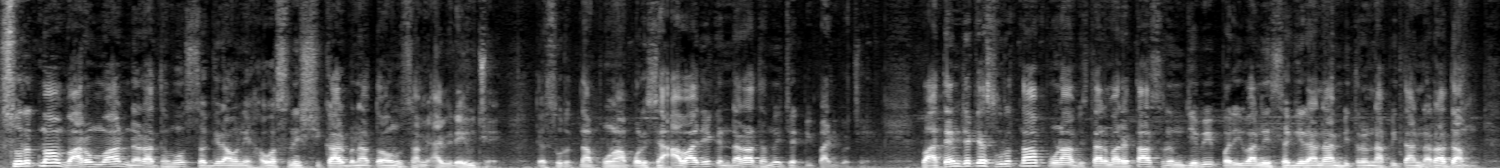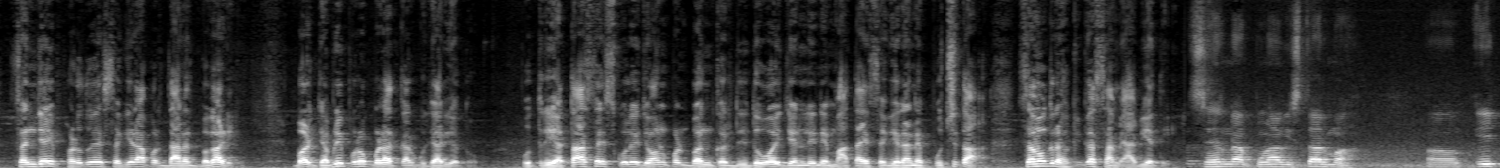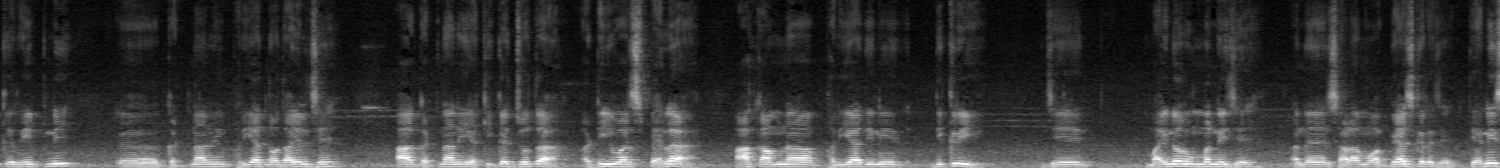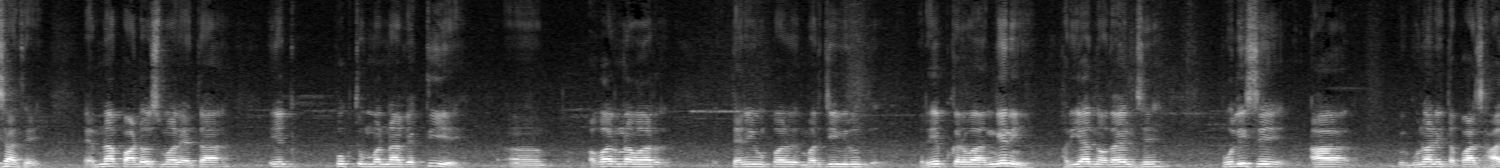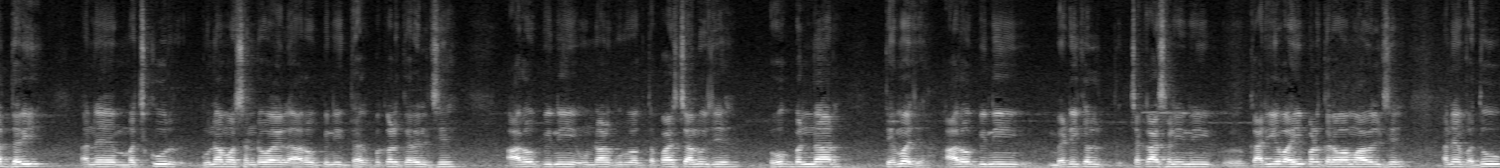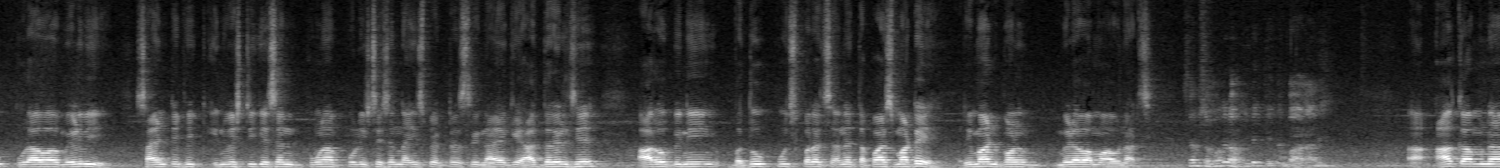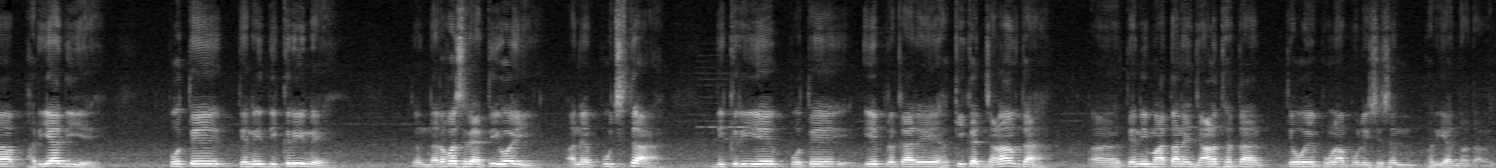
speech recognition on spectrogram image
સુરતમાં વારંવાર નરાધમો સગીરાઓને હવસની શિકાર બનાવતા હોવાનું સામે આવી રહ્યું છે. ત્યારે સુરતના પૂણા પોલીસે આવા જ એક નરાધમને ઝડપી પાડ્યો છે. વાત એમ છે કે સુરતના પૂણા વિસ્તારમાં રહેતા શ્રમજીવી પરિવારની સગીરાના મિત્રના પિતા નરાધમ સંજય ફળદુએ સગીરા પર દાનત બગાડી બળજબરીપૂર્વક બળાત્કાર ગુજાર્યો હતો. પુત્રી હતાશ થઈ સ્કૂલે જવાનું પણ બંધ કરી દીધું હોય જેને લઈને માતાએ સગીરાને પૂછતા સમગ્ર હકીકત સામે આવી હતી. શહેરના પૂણા વિસ્તારમાં એક રેપની ઘટનાની ફરિયાદ નોંધાયેલ છે. આ ઘટનાની હકીકત જોતાં અઢી વર્ષ પહેલાં આ કામના ફરિયાદીની દીકરી, જે માઇનર ઉંમરની છે અને શાળામાં અભ્યાસ કરે છે, તેની સાથે એમના પાડોશમાં રહેતા એક પુખ્ત ઉંમરના વ્યક્તિએ અવારનવાર તેની ઉપર મરજી વિરુદ્ધ રેપ કરવા અંગેની ફરિયાદ નોંધાયેલ છે. પોલીસે આ ગુનાની તપાસ હાથ ધરી અને મજકૂર ગુનામાં સંડોવાયેલ આરોપીની ધરપકડ કરેલ છે. આરોપીની ઊંડાણપૂર્વક તપાસ ચાલુ છે. ભોગ બનનાર તેમજ આરોપીની મેડિકલ ચકાસણીની કાર્યવાહી પણ કરવામાં આવેલ છે અને વધુ પુરાવા મેળવી સાયન્ટિફિક ઇન્વેસ્ટિગેશન પૂણા પોલીસ સ્ટેશનના ઇન્સ્પેક્ટર શ્રી નાયકે હાથ ધરેલ છે. આરોપીની વધુ પૂછપરછ અને તપાસ માટે રિમાન્ડ પણ મેળવવામાં આવનાર છે. આ કામના ફરિયાદીએ પોતે તેની દીકરીને નર્વસ રહેતી હોય અને પૂછતા દીકરીએ પોતે એ પ્રકારે હકીકત જણાવતા તેની માતાને જાણ થતાં તેઓએ પૂણા પોલીસ સ્ટેશન ફરિયાદ નોંધાવેલ.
